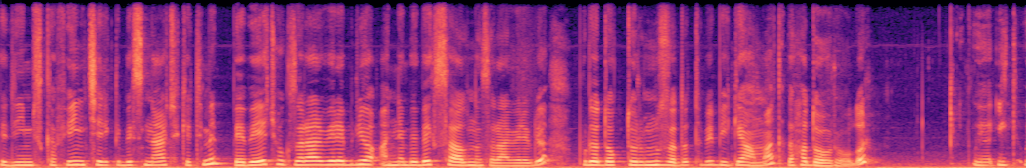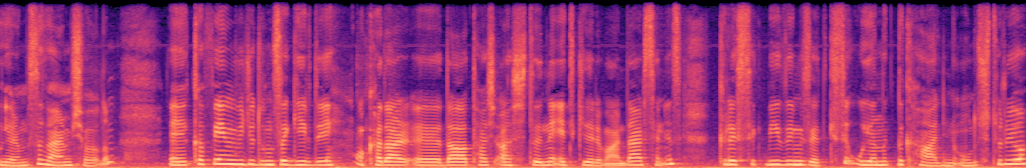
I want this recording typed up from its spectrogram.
dediğimiz kafein içerikli besinler tüketimi bebeğe çok zarar verebiliyor. Anne bebek sağlığına zarar verebiliyor. Burada doktorumuzla da tabii bilgi almak daha doğru olur. İlk uyarımızı vermiş olalım. E, kafein vücudumuza girdiği o kadar e, dağ taş açtığı ne etkileri var derseniz klasik bildiğimiz etkisi uyanıklık halini oluşturuyor.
